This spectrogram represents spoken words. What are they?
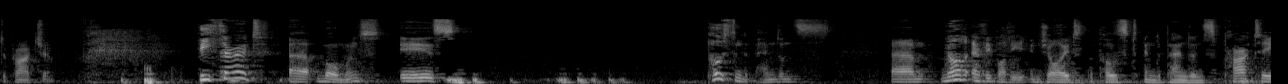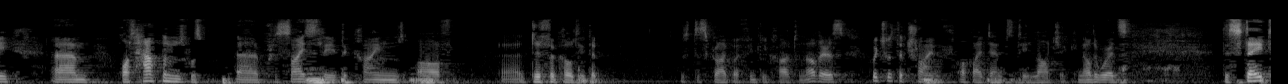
departure. The third uh, moment is post independence. Um, not everybody enjoyed the post independence party. Um, what happened was uh, precisely the kind of uh, difficulty that was described by Finkielkraut and others, which was the triumph of identity logic. In other words, the state,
